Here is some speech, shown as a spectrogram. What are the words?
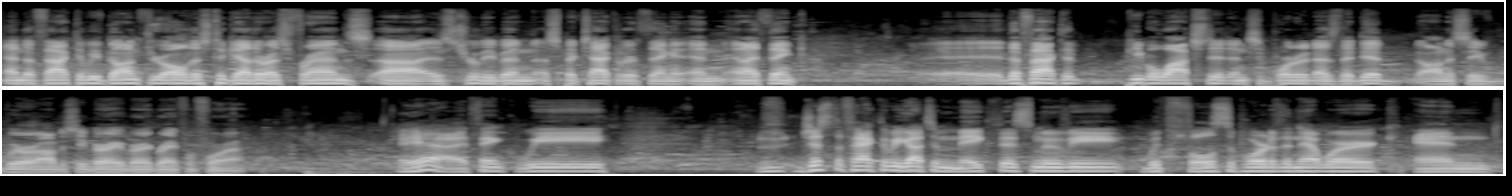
and the fact that we've gone through all this together as friends uh, has truly been a spectacular thing. And and I think uh, the fact that people watched it and supported it as they did, honestly, we're obviously very very grateful for it. Yeah, I think we th- just the fact that we got to make this movie with full support of the network and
